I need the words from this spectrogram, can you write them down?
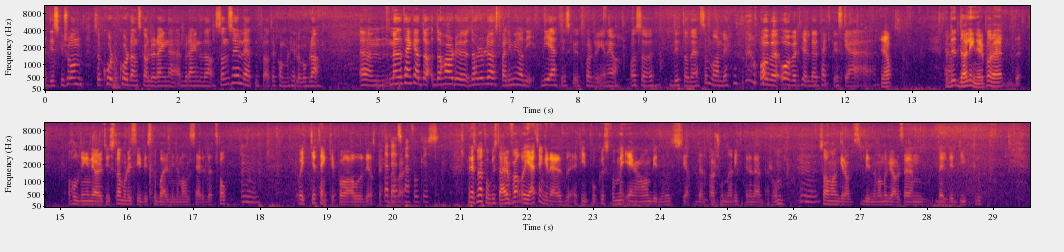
diskusjon. Så hvor, hvordan skal du regne, beregne da sannsynligheten for at det kommer til å gå bra? Um, men jeg tenker at da, da, har du, da har du løst veldig mye av de, de etiske utfordringene, ja. Og så dytta det, som vanlig, over, over til det tekniske. Ja. ja. Det, da ligner det på det, det holdningen de har i Tyskland, hvor de sier de skal bare minimalisere dødsfall. Mm. Og ikke tenke på alle de aspektene. Det er det som er fokus. Det er det som er fokus der, og jeg tenker det er et fint fokus. For med en gang man begynner å si at den personen er viktigere enn den personen, Mm. så har man grad, begynner man å grave seg i en veldig dyp grop.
